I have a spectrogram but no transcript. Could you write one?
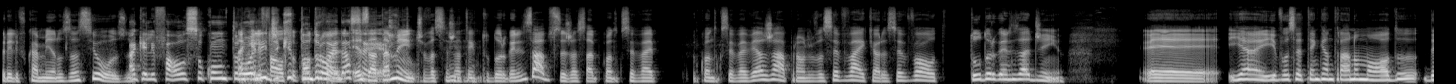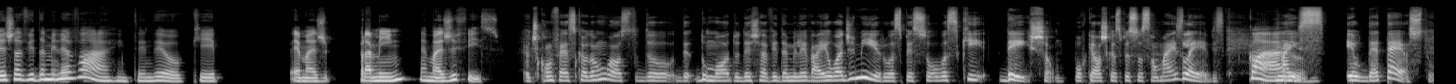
para ele ficar menos ansioso. Aquele falso controle aquele falso de que controle. tudo vai dar certo. Exatamente, você já uhum. tem tudo organizado, você já sabe quando que você vai, quando que você vai viajar, para onde você vai, que hora você volta, tudo organizadinho. É, e aí você tem que entrar no modo deixa a vida me levar, entendeu? Que é mais para mim, é mais difícil. Eu te confesso que eu não gosto do, do modo deixar a vida me levar. Eu admiro as pessoas que deixam, porque eu acho que as pessoas são mais leves. Claro. Mas eu detesto.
